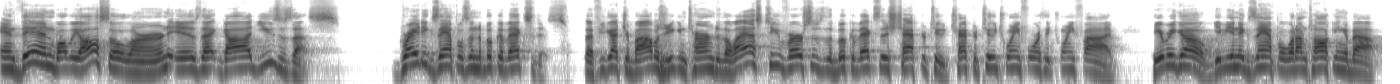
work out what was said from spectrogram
And then what we also learn is that God uses us. Great examples in the book of Exodus. So if you got your Bibles, you can turn to the last two verses of the book of Exodus, chapter 2, chapter 2, 24 through 25. Here we go. Give you an example what I'm talking about.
